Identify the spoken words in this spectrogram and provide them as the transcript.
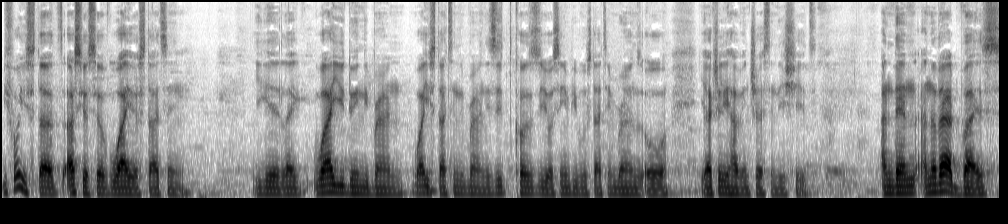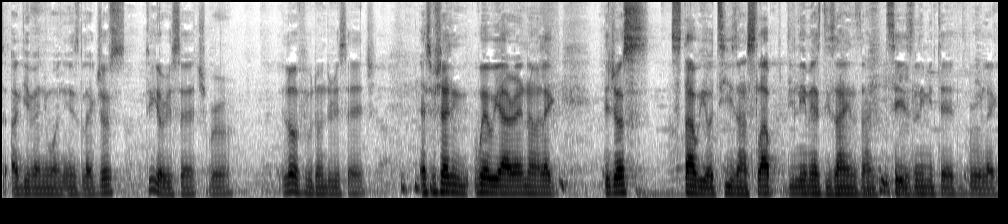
before you start, ask yourself why you're starting. You get like, why are you doing the brand? Why are you starting the brand? Is it because you're seeing people starting brands or you actually have interest in this shit? And then another advice I give anyone is like, just do your research, bro. A lot of people don't do research, especially where we are right now. Like, they just start with your tees and slap the lamest designs and say it's limited, bro. Like,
